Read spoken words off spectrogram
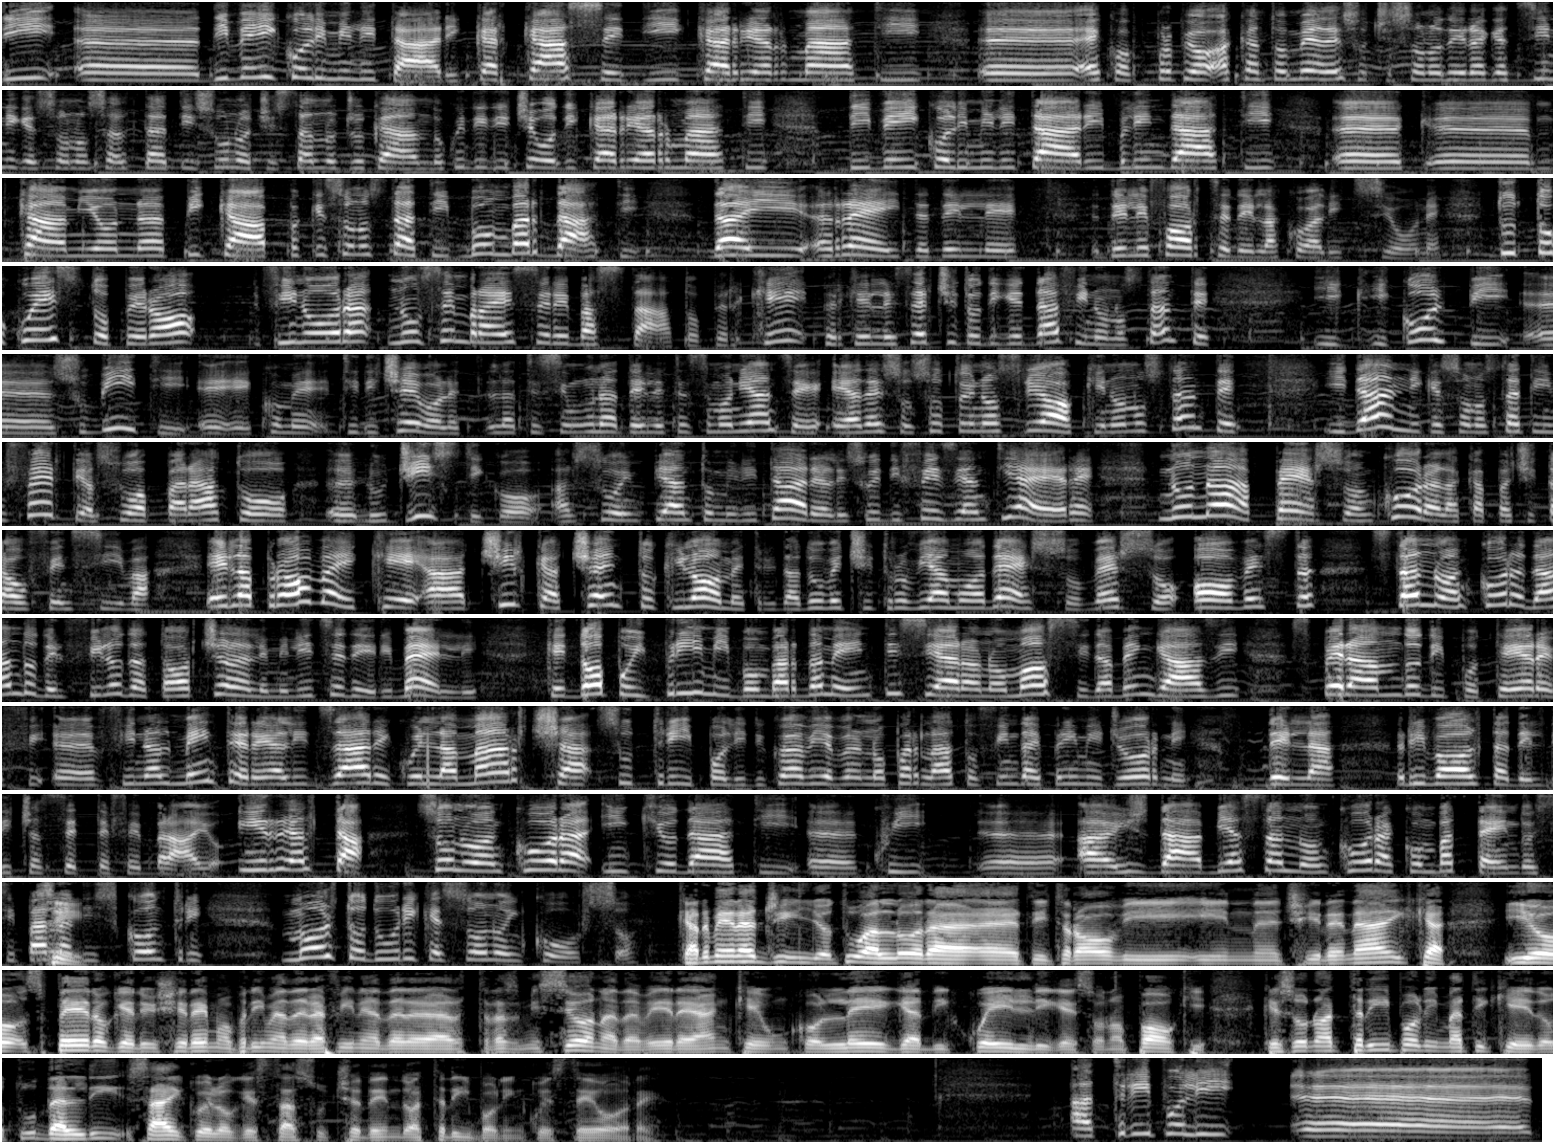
di, eh, di, veicoli militari, carcasse di carri armati. Eh, ecco, proprio accanto a me adesso ci sono dei ragazzini che sono saltati su uno, ci stanno giocando. Quindi dicevo di carri armati, di veicoli militari, blindati, eh, eh camion, pick-up che sono stati bombardati dai raid delle, delle forze della coalizione. Tutto questo però finora non sembra essere bastato perché? perché l'esercito di Gheddafi nonostante i, i colpi eh, subiti e come ti dicevo le, la, una delle testimonianze è adesso sotto i nostri occhi nonostante i danni che sono stati inferti al suo apparato eh, logistico al suo impianto militare alle sue difese antiaeree non ha perso ancora la capacità offensiva e la prova è che a circa 100 km da dove ci troviamo adesso verso ovest stanno ancora dando del filo da torcere alle milizie dei ribelli, che dopo i primi bombardamenti si erano mossi da Bengasi sperando di poter fi- eh, finalmente realizzare quella marcia su Tripoli di cui avevano parlato fin dai primi giorni della rivolta del 17 febbraio. In realtà sono ancora inchiodati eh, qui eh, a Isdabia stanno ancora combattendo e si parla sì. di scontri molto duri che sono in corso. Carmela Giglio, tu allora eh, ti trovi in Cirenaica, io spero che riusciremo prima della fine della trasmissione ad avere anche un collega di quelli che sono pochi, che sono a Tripoli, ma ti chiedo, tu da lì sai quello che sta succedendo a Tripoli in queste ore? A Tripoli... Eh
